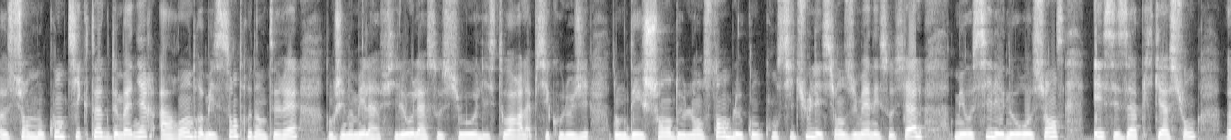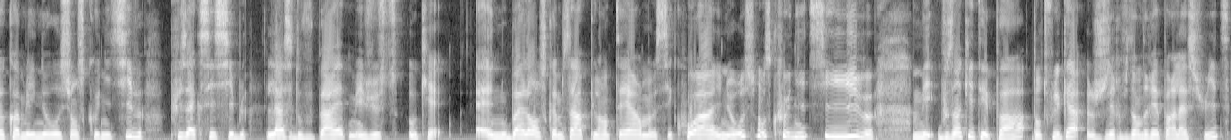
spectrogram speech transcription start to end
euh, sur mon compte TikTok de manière à rendre mes centres d'intérêt, donc j'ai nommé la philo, la socio, l'histoire, la psychologie, donc des champs de l'ensemble qu'on constitue les sciences humaines et sociales, mais aussi les neurosciences et ses applications euh, comme les neurosciences cognitives plus accessibles. Là, ça doit vous paraître, mais juste, ok, elle nous balance comme ça plein terme, c'est quoi une neuroscience cognitive? Mais vous inquiétez pas, dans tous les cas, j'y reviendrai par la suite.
